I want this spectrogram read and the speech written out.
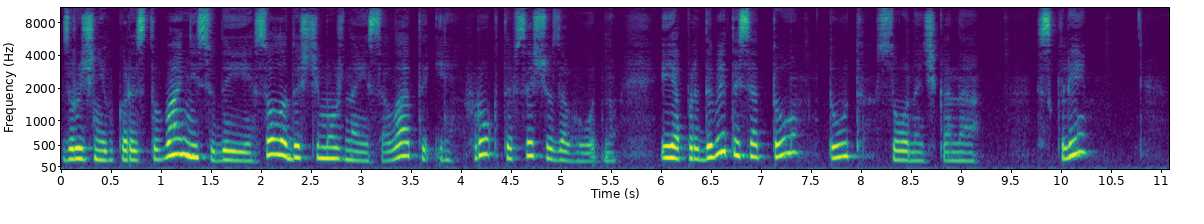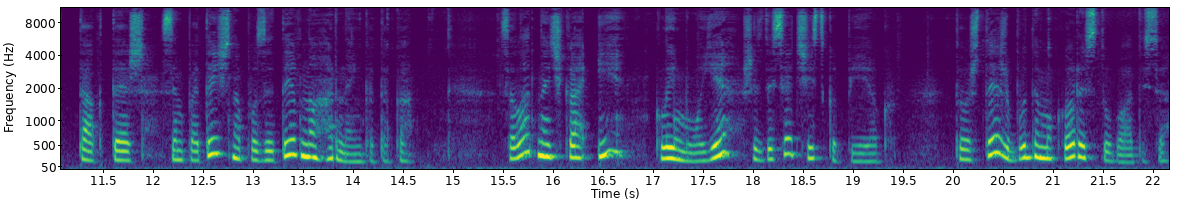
зручні в користуванні, сюди і солодощі можна, і салати, і фрукти, все що завгодно. І як придивитися, то тут сонечка на склі. Так, теж симпатично, позитивно, гарненька така салатничка і клеймо є 66 копійок. Тож теж будемо користуватися.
